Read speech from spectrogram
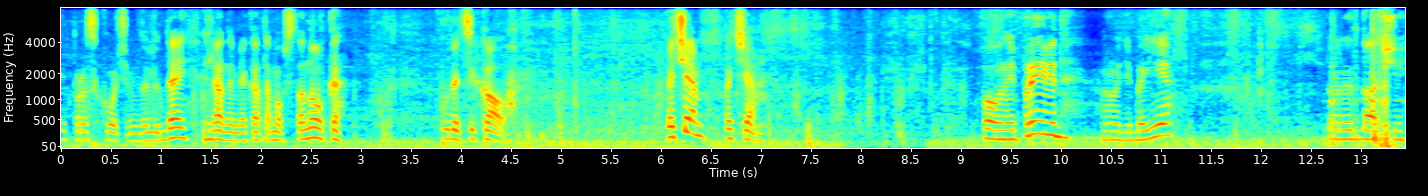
і проскочимо до людей. Глянемо, яка там обстановка. Буде цікаво. Печем, печем. Повний привід, вроді би є. Передачі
